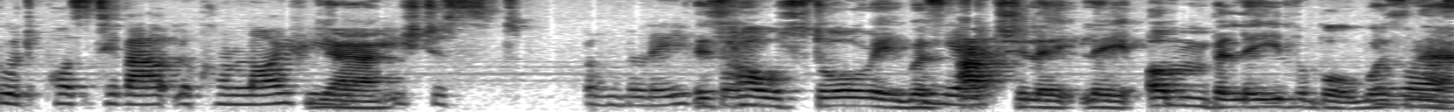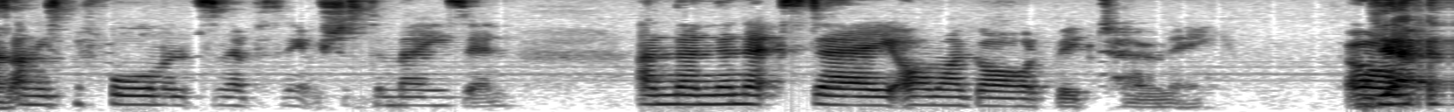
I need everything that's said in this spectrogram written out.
good positive outlook on life. He, Yeah. he's just unbelievable. His whole story was Yeah. absolutely unbelievable, wasn't was, it? and his performance and everything. It was just amazing. And then the next day, oh my God, Big Tony. Oh, Yeah,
